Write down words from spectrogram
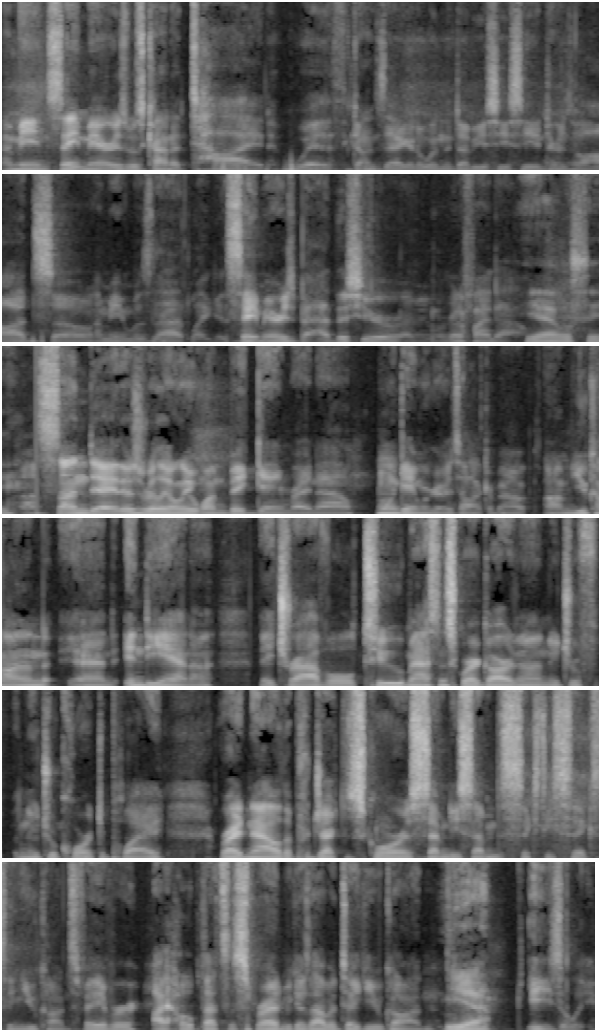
I mean, St. Mary's was kind of tied with Gonzaga to win the WCC in terms of odds. So I mean, was that like is St. Mary's bad this year? I mean, we're gonna find out. Yeah, we'll see. On Sunday, there's really only one big game right now. One game we're going to talk about. Um, UConn and Indiana. They travel to Madison Square Garden on a neutral neutral court to play. Right now, the projected score is 77 to 66 in UConn's favor. I hope that's the spread because I would take UConn Yeah. easily,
